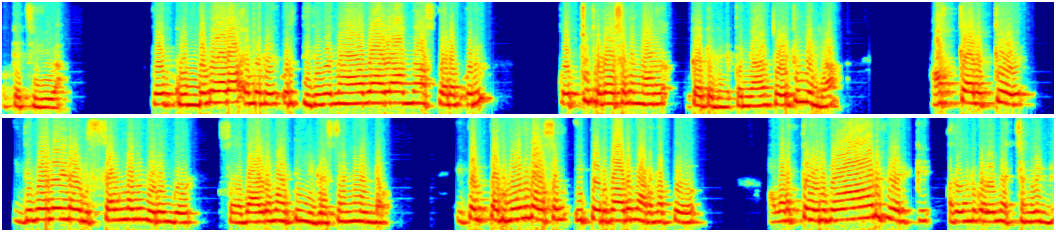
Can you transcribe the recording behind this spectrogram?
ഒക്കെ ചെയ്യുക. ഇപ്പൊ കുംഭമേള എന്നത് ഒരു തിരുവനാവായ എന്ന സ്ഥലം ഒരു കൊച്ചു പ്രദേശം എന്നാണ് കേട്ടത് ഇപ്പൊ ഞാൻ കേട്ടുന്നില്ല ആ സ്ഥലത്ത് ഇതുപോലെയുള്ള ഉത്സവങ്ങൾ വരുമ്പോൾ സ്വാഭാവികമായിട്ടും വികസനങ്ങൾ ഉണ്ടാവും ഇപ്പൊ പതിമൂന്ന് ദിവസം ഈ പരിപാടി നടന്നപ്പോൾ അവിടുത്തെ ഒരുപാട് പേർക്ക് അതുകൊണ്ട് കുറെ മെച്ചങ്ങളുണ്ട്.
